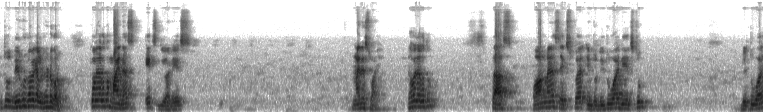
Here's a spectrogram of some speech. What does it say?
একটু নির্ভুলভাবে ক্যালকুলেশনটা করো। কি হবে দেখো তো মাইনাস এক্স ডিওয়ার এক্স মাইনাস ওয়াই হবে দেখো তো? Plus one minus x square into d two y dx two d two y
